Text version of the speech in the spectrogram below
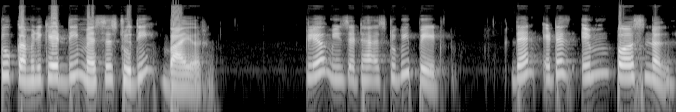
to communicate the message to the buyer. Clear? Means it has to be paid then it is impersonal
